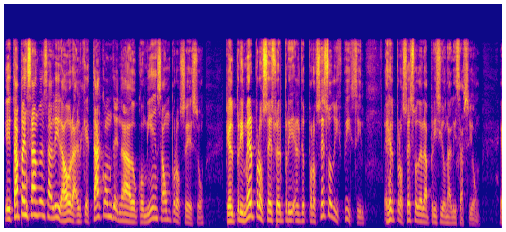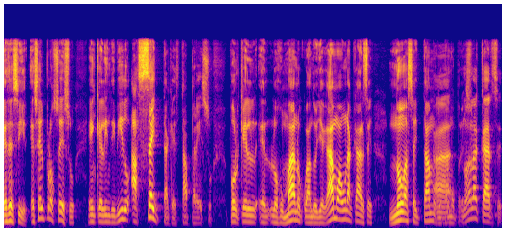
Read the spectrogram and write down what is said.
y está pensando en salir. Ahora, el que está condenado comienza un proceso, que el primer proceso, el, el proceso difícil, es el proceso de la prisionalización. Es decir, es el proceso en que el individuo acepta que está preso, porque los humanos cuando llegamos a una cárcel no aceptamos que ah, estamos presos. No a la cárcel,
